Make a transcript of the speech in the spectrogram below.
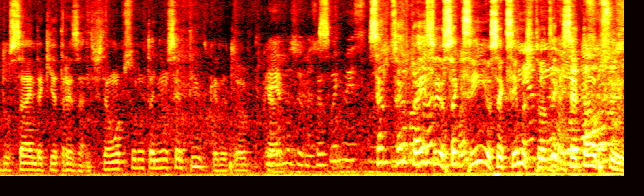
do 100 daqui a 3 anos. Isto é um absurdo, não tem nenhum sentido. Porque... É, mas, mas eu ponho isso. Certo, certo, é isso. Eu sei que sim, eu sei que sim, mas estou a dizer que isso é tão absurdo.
